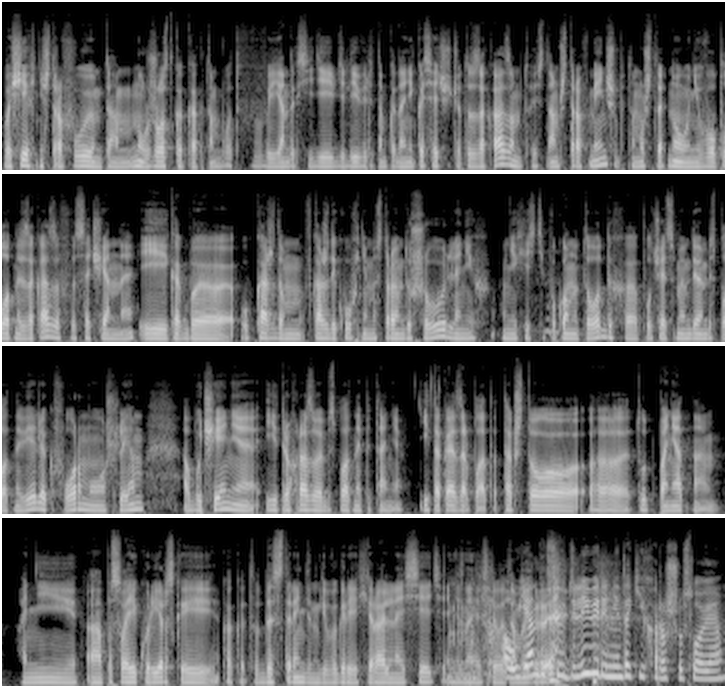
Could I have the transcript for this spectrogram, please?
вообще их не штрафуем там, ну, жестко, как там вот в Яндекс Идеи, в Деливере, там, когда они косячат что-то заказом, то есть там штраф меньше, потому что, ну, у него плотность заказов высоченная, и как бы у каждом, в каждой кухне мы строим душевую для них, у них есть типа комната отдыха, получается, мы им даем бесплатный велик, форму, шлем, обучение и трехразовое бесплатное питание. И такая зарплата. Так что э, тут понятно, они а, по своей курьерской, как это, в Death Stranding в игре хиральная сеть, я не знаю, если вы а там у Яндекса играли. и у Delivery не такие хорошие условия.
